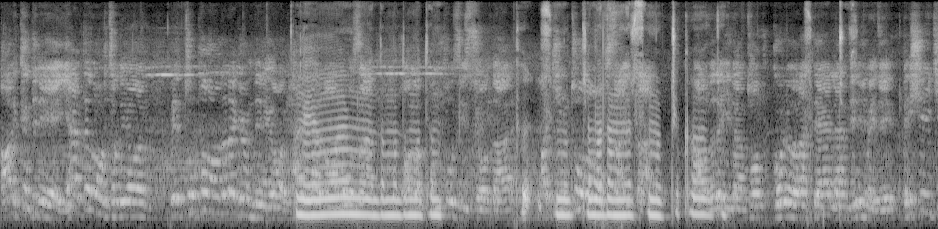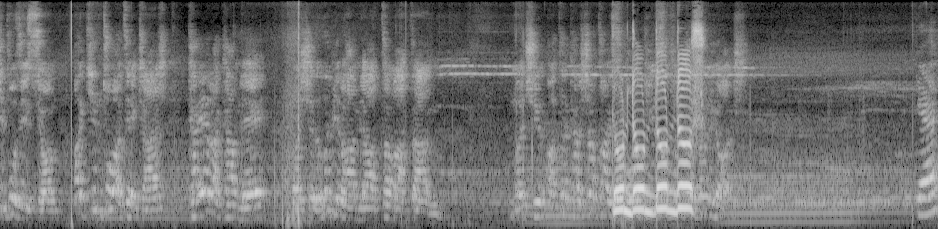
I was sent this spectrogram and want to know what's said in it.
Arka direğe yerden ortalıyor ve topu ağlara gönderiyor. Neden var mı adam, adam, adam? Akintola adamlar Ağlara kaldı. top gol olarak değerlendirilmedi. 5'e 2 pozisyon. Akintola tekrar. Kaya rakamle başarılı bir hamle Attamak'tan. Maçı Atakan Şatay Dur, dur, dur, 1-0 dur. Gel.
